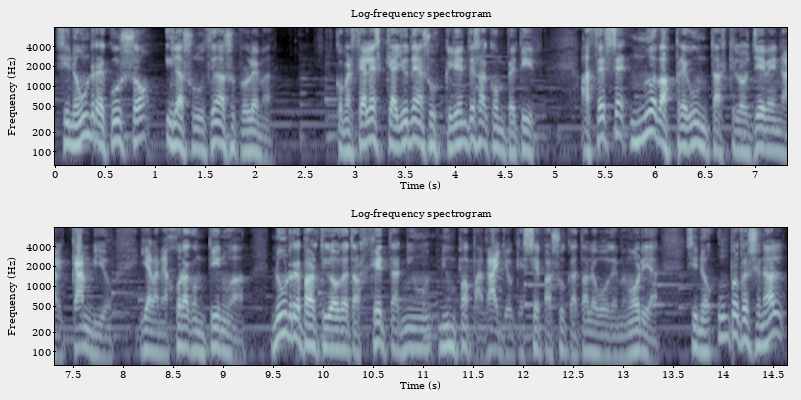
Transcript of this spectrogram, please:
sino un recurso y la solución a su problema. Comerciales que ayuden a sus clientes a competir, a hacerse nuevas preguntas que los lleven al cambio y a la mejora continua. No un repartidor de tarjetas ni un, ni un papagayo que sepa su catálogo de memoria, sino un profesional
